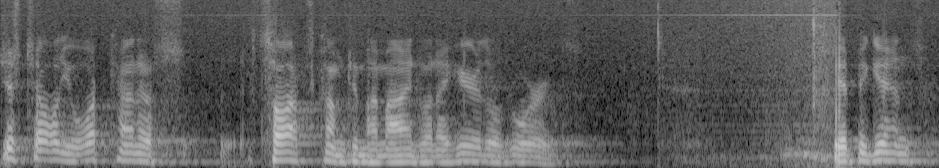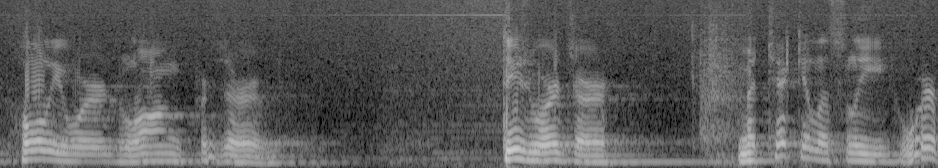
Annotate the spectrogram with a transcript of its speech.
just tell you what kind of thoughts come to my mind when I hear those words. It begins, holy words long preserved. These words are meticulously, were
